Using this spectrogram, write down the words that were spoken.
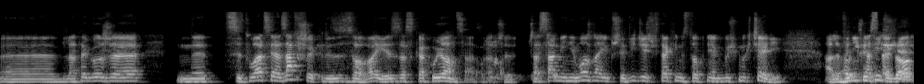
e, dlatego że sytuacja zawsze kryzysowa jest zaskakująca. Znaczy, czasami nie można jej przewidzieć w takim stopniu, jakbyśmy chcieli, ale wynika z Oczywiście, tego.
